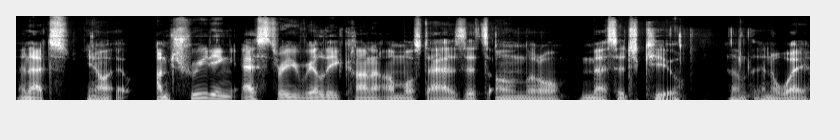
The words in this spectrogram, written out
And that's, you know, I'm treating S3 really kind of almost as its own little message queue in a way.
